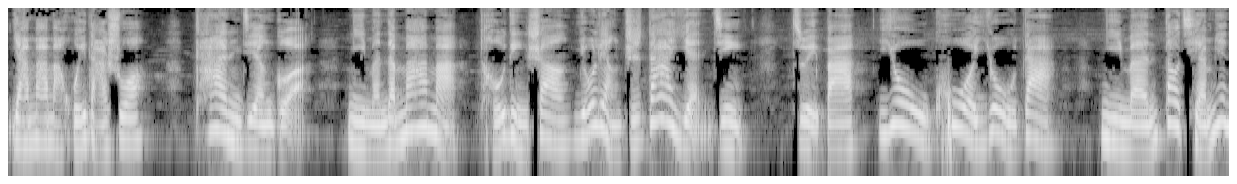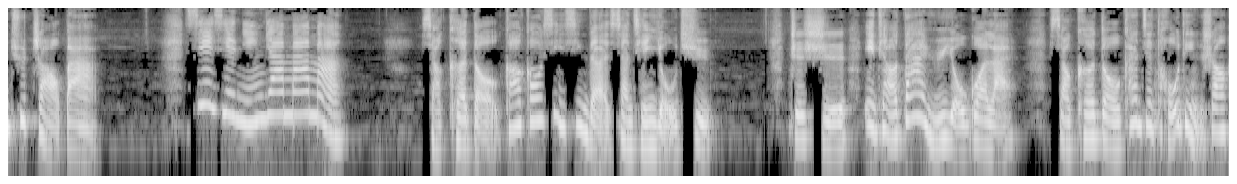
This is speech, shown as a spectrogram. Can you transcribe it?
鸭妈妈回答说：“看见过，你们的妈妈头顶上有两只大眼睛，嘴巴又阔又大。你们到前面去找吧。”谢谢您，鸭妈妈。小蝌蚪高高兴兴地向前游去。这时，一条大鱼游过来。小蝌蚪看见头顶上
